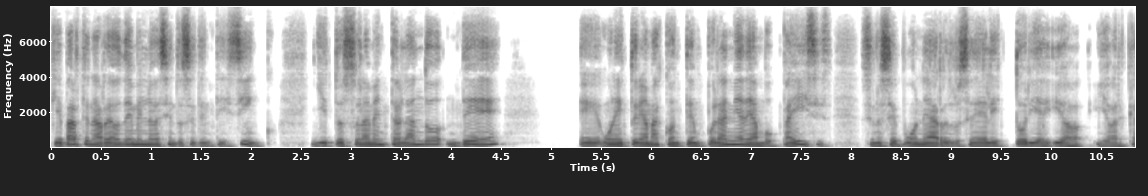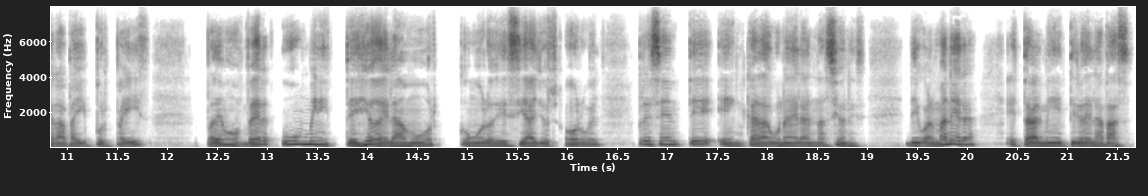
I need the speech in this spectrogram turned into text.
que parten alrededor de 1975. Y esto es solamente hablando de eh, una historia más contemporánea de ambos países. Si uno se pone a retroceder la historia y, a, abarcar a país por país, podemos ver un ministerio del amor como lo decía George Orwell, presente en cada una de las naciones. De igual manera, estaba el Ministerio de la Paz,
